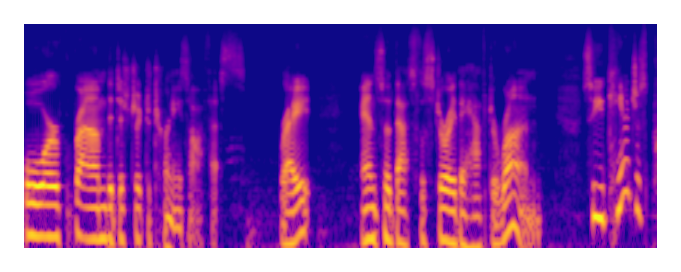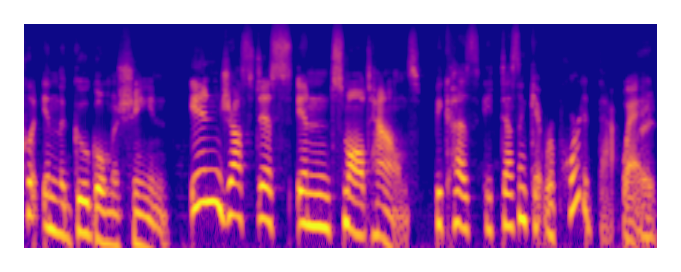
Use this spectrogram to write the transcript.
or from the district attorney's office, right? And so that's the story they have to run. So you can't just put in the Google machine injustice in small towns because it doesn't get reported that way. Right.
